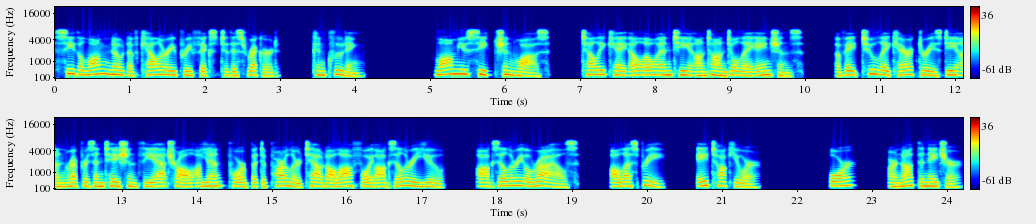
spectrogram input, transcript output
See the long note of Callery prefixed to this record, concluding La musique chinoise, telle que l'ont entendu les anciens, avec tous les caractères d'une représentation théâtrale ayant pour but de parler tout à la fois auxiliary u, auxiliary orales, à l'esprit, et talkuer or, are not the nature,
